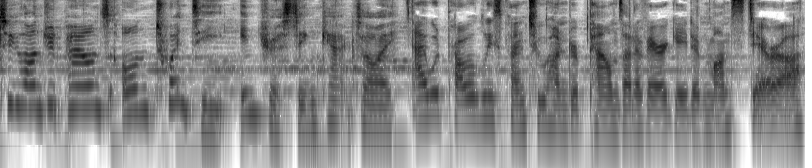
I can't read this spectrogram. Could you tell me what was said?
£200 on 20 interesting cacti? I would probably spend £200 on a variegated monstera.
